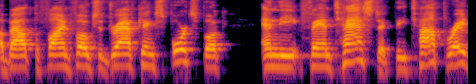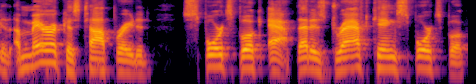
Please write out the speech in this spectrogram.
about the fine folks at DraftKings Sportsbook and the fantastic, the top rated, America's top rated sportsbook app. That is DraftKings Sportsbook.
